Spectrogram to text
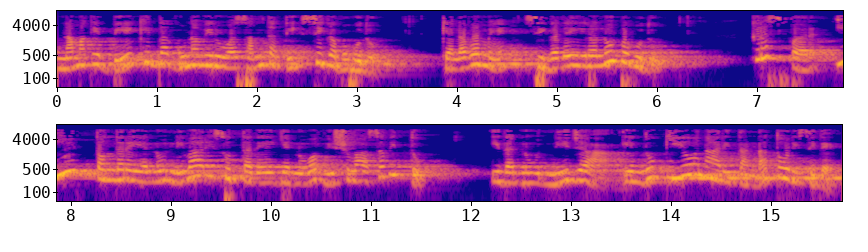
ನಮಗೆ ಬೇಕಿದ್ದ ಗುಣವಿರುವ ಸಂತತಿ ಸಿಗಬಹುದು. ಕೆಲವೊಮ್ಮೆ ಸಿಗದೇ ಇರಲೂಬಹುದು. ಕ್ರಿಸ್ಪರ್ ಈ ತೊಂದರೆಯನ್ನು ನಿವಾರಿಸುತ್ತದೆ ಎನ್ನುವ ವಿಶ್ವಾಸವಿತ್ತು. ಇದನ್ನು ನಿಜ ಎಂದು ಕಿಯೋನಾರಿ ತಂಡ ತೋರಿಸಿದೆ.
